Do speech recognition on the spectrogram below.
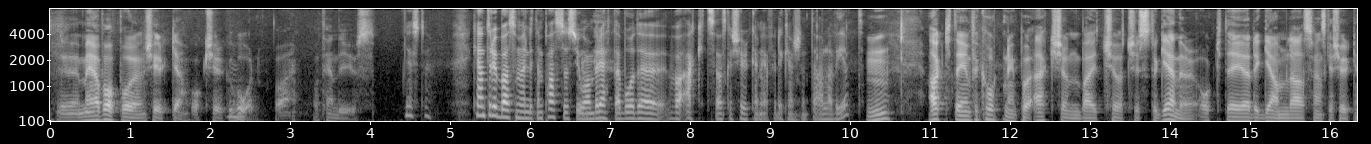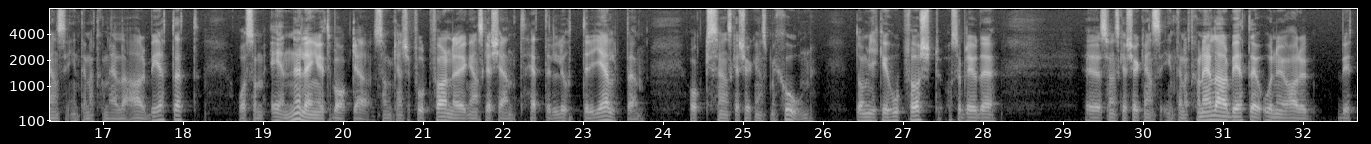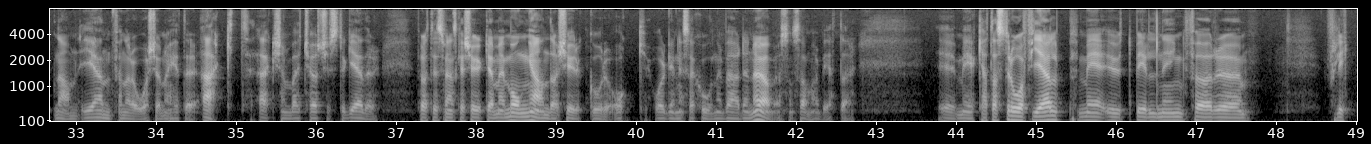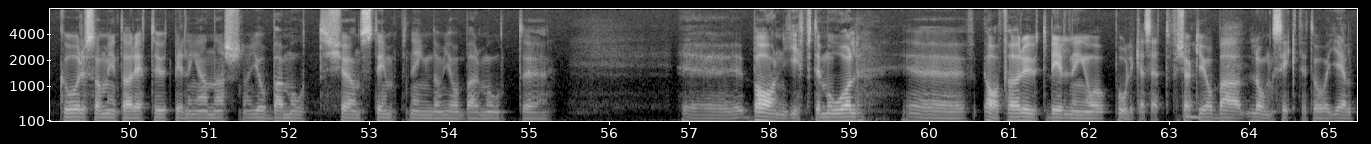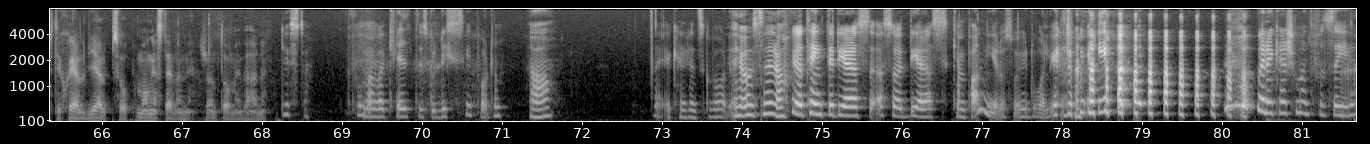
Eh, men jag var på en kyrka och kyrkogård jag, och tände ljus. Just det. Kan inte du bara som en liten passus Johan berätta både vad ACT, Svenska kyrkan är, för det kanske inte alla vet. Mm. ACT är en förkortning på Action by Churches Together och det är det gamla Svenska kyrkans internationella arbetet och som ännu längre tillbaka, som kanske fortfarande är ganska känt, hette Lutherhjälpen och Svenska kyrkans mission. De gick ihop först och så blev det eh, Svenska kyrkans internationella arbete och nu har det bytt namn igen för några år sedan och heter ACT, Action by Churches Together. För att det är Svenska kyrkan med många andra kyrkor och organisationer världen över som samarbetar. Eh, med katastrofhjälp, med utbildning för eh, flickor som inte har rätt till utbildning annars. De jobbar mot könsstympning, de jobbar mot eh, barngiftermål. Eh, ja, för utbildning och på olika sätt. Försöker Mm. jobba långsiktigt och hjälp till självhjälp så på många ställen runt om i världen. Just det. Får man vara kritisk och dissig på den? Ja, Nej, jag kanske inte ska vara det. jo, säg då. Jag tänkte deras, alltså, deras kampanjer och så, hur dåliga de är. men det kanske man inte får säga.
